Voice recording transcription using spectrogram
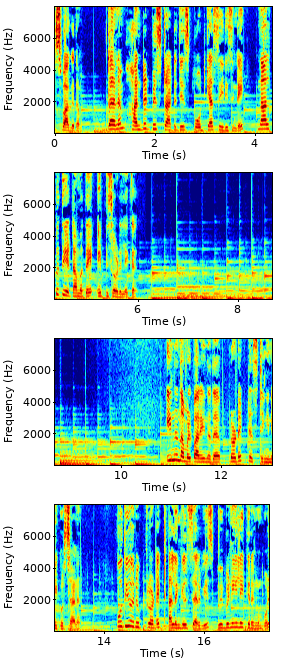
സ്വാഗതം. ധനം ഹൺഡ്രഡ് ബിസ് സ്ട്രാറ്റജീസ് പോഡ്കാസ്റ്റ് സീരീസിന്റെ നാൽപ്പത്തിയെട്ടാമത്തെ എപ്പിസോഡിലേക്ക്. ഇന്ന് നമ്മൾ പറയുന്നത് പ്രൊഡക്റ്റ് ടെസ്റ്റിംഗിനെ കുറിച്ചാണ്. പുതിയൊരു പ്രൊഡക്റ്റ് അല്ലെങ്കിൽ സർവീസ് വിപണിയിലേക്ക് ഇറങ്ങുമ്പോൾ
